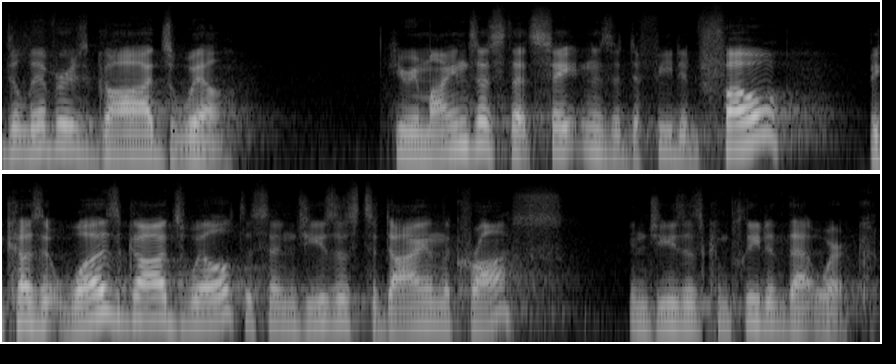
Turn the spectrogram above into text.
delivers God's will. He reminds us that Satan is a defeated foe because it was God's will to send Jesus to die on the cross, and Jesus completed that work.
